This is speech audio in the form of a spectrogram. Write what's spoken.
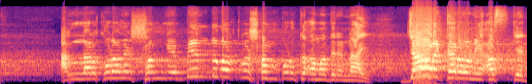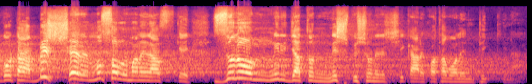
আল্লাহর কোরআনের সঙ্গে বিন্দুমাত্র সম্পর্ক আমাদের নাই। যার কারণে আজকে গোটা বিশ্বের মুসলমানের আজকে জুলুম, নির্যাতন, নিষ্পেষণের শিকার, কথা বলেন ঠিক কিনা?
